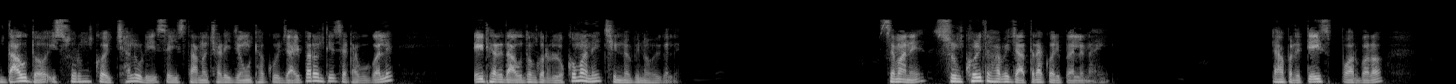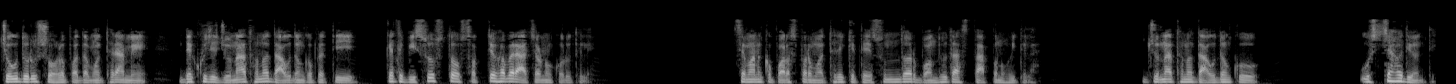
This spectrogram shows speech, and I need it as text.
ଦାଉଦ ଈଶ୍ୱରଙ୍କ ଇଚ୍ଛା ଲୋଡ଼ି ସେହି ସ୍ଥାନ ଛାଡ଼ି ଯେଉଁଠାକୁ ଯାଇପାରନ୍ତି ସେଠାକୁ ଗଲେ ଏହିଠାରେ ଦାଉଦଙ୍କର ଲୋକମାନେ ଛିନ୍ନ ଭିନ୍ନ ହୋଇଗଲେ। ସେମାନେ ଶୃଙ୍ଖଳିତ ଭାବେ ଯାତ୍ରା କରିପାରିଲେ ନାହିଁ। ଏହାପରେ ତେଇଶ ପର୍ବର ଚଉଦରୁ ଷୋହଳ ପଦ ମଧ୍ୟରେ ଆମେ ଦେଖୁ ଯେ ଜୋନାଥନ ଦାଉଦଙ୍କ ପ୍ରତି କେତେ ବିଶ୍ୱସ୍ତ ଓ ସତ୍ୟ ଭାବରେ ଆଚରଣ କରୁଥିଲେ। ସେମାନଙ୍କ ପରସ୍ପର ମଧ୍ୟରେ କେତେ ସୁନ୍ଦର ବନ୍ଧୁତା ସ୍ଥାପନ ହୋଇଥିଲା। ଜୋନାଥନ ଦାଉଦଙ୍କୁ ଉତ୍ସାହ ଦିଅନ୍ତି।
